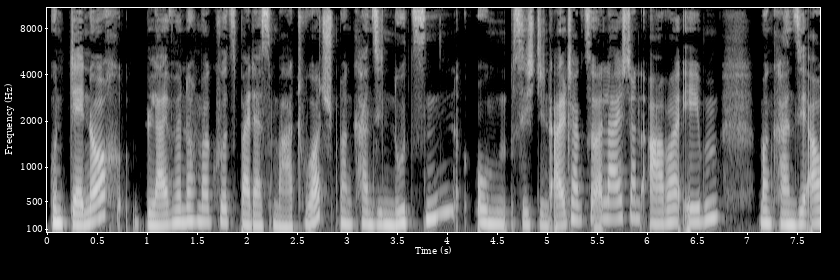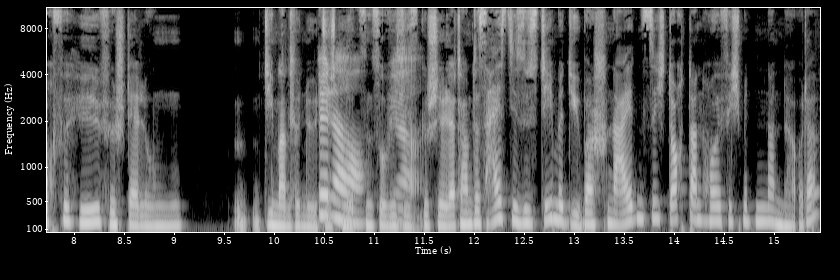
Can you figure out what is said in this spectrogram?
Und dennoch bleiben wir noch mal kurz bei der Smartwatch. Man kann sie nutzen, um sich den Alltag zu erleichtern, aber eben man kann sie auch für Hilfestellungen die man benötigt, genau, nutzen, so wie ja. Sie es geschildert haben. Das heißt, die Systeme, die überschneiden sich doch dann häufig miteinander, oder?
